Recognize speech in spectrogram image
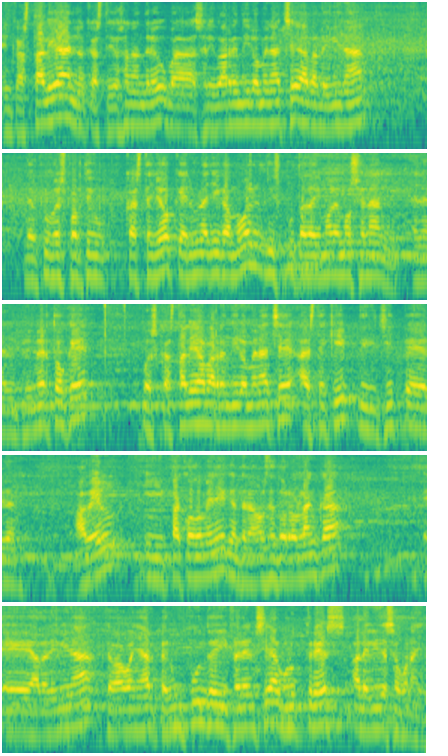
En Castàlia, en el Castelló Sant Andreu, va, se li va rendir homenatge a la Levina del Club Esportiu Castelló, que en una lliga molt disputada i molt emocionant en el primer toque, pues Castàlia va rendir homenatge a aquest equip dirigit per Abel i Paco Domènech, entrenadors de Torreblanca, eh, a la Levina, que va guanyar per un punt de diferència al grup 3 a l'Evi de segon any.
